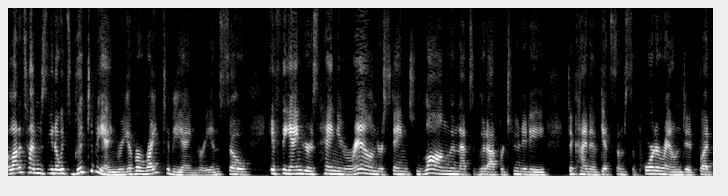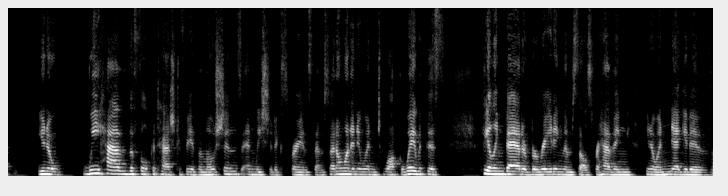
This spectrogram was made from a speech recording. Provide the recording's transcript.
a lot of times, you know, it's good to be angry. You have a right to be angry. And so if the anger is hanging around or staying too long, then that's a good opportunity to kind of get some support around it. But, you know, we have the full catastrophe of emotions and we should experience them. So I don't want anyone to walk away with this feeling bad or berating themselves for having, you know, a negative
